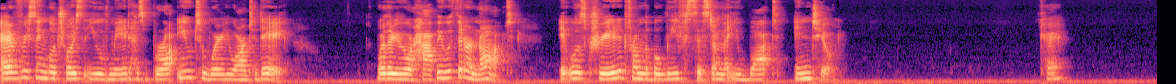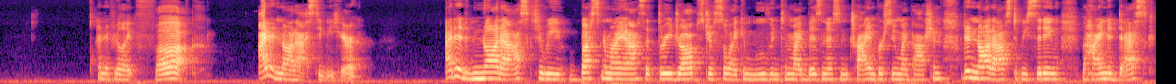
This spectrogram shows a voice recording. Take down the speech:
Every single choice that you've made has brought you to where you are today. Whether you are happy with it or not, it was created from the belief system that you bought into. Okay? And if you're like, fuck, I did not ask to be here. I did not ask to be busting my ass at three jobs just so I can move into my business and try and pursue my passion. I did not ask to be sitting behind a desk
